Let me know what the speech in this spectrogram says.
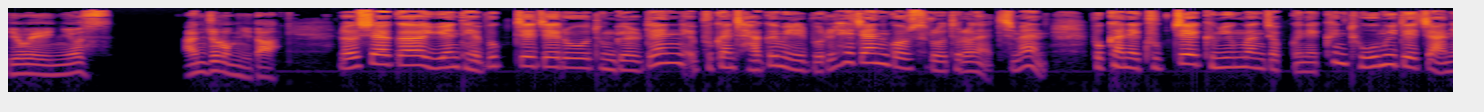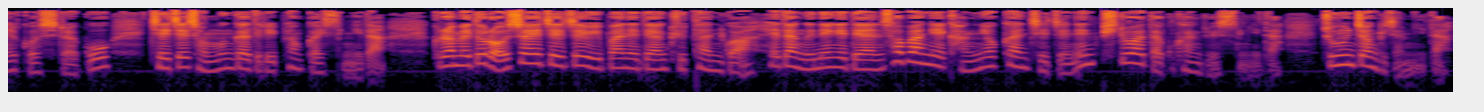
BOA 뉴스 안준호입니다. 러시아가 유엔 대북 제재로 동결된 북한 자금 일부를 해제한 것으로 드러났지만 북한의 국제 금융망 접근에 큰 도움이 되지 않을 것이라고 제재 전문가들이 평가했습니다. 그럼에도 러시아의 제재 위반에 대한 규탄과 해당 은행에 대한 서방의 강력한 제재는 필요하다고 강조했습니다. 조은정 기자입니다.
